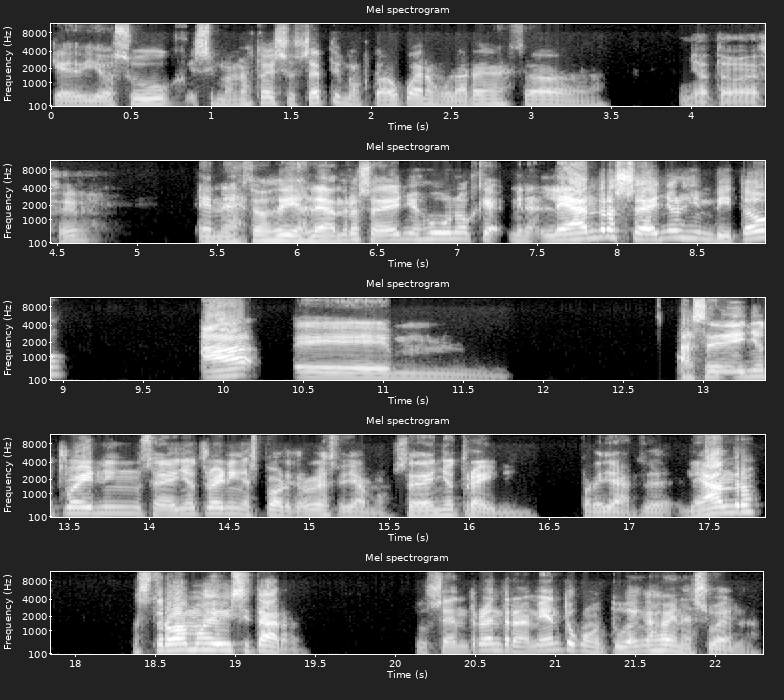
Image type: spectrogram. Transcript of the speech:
que dio su, si mal no estoy, su séptimo, octavo cuadrangular en, esta, Ya te voy a decir. En estos días. Leandro Cedeño es uno que, mira, Leandro Cedeño nos invitó a, eh, a Cedeño Training, Cedeño Training Sport, creo que se llama, Cedeño Training, por allá. Leandro, nosotros vamos a visitar tu centro de entrenamiento cuando tú vengas a Venezuela.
